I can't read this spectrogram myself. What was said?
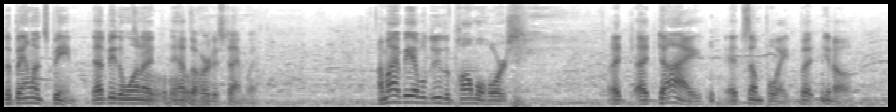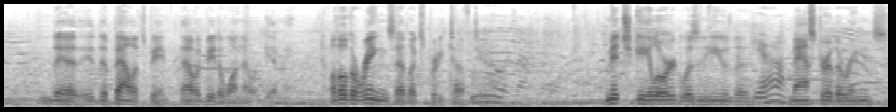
the balance beam. That'd be the one I'd have the hardest time with. I might be able to do the pommel horse I'd, I'd die at some point, but you know, the the balance beam that would be the one that would get me. Although the rings that looks pretty tough too. Mm. Mitch Gaylord wasn't he the yeah. master of the rings?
